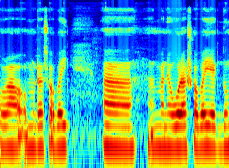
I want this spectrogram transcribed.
ওরা, আমরা সবাই মানে ওরা সবাই একদম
